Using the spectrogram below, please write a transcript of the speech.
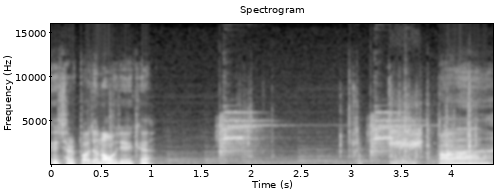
어, 이렇게 잘 빠져나오지 이렇게? 아.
